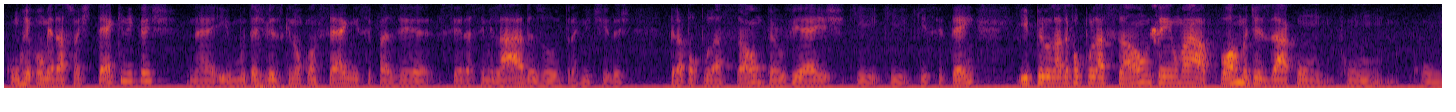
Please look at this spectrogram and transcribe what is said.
com recomendações técnicas né, e muitas vezes que não conseguem se fazer ser assimiladas ou transmitidas pela população, pelo viés que, que, que se tem, e pelo lado da população tem uma forma de lidar com, com, com,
